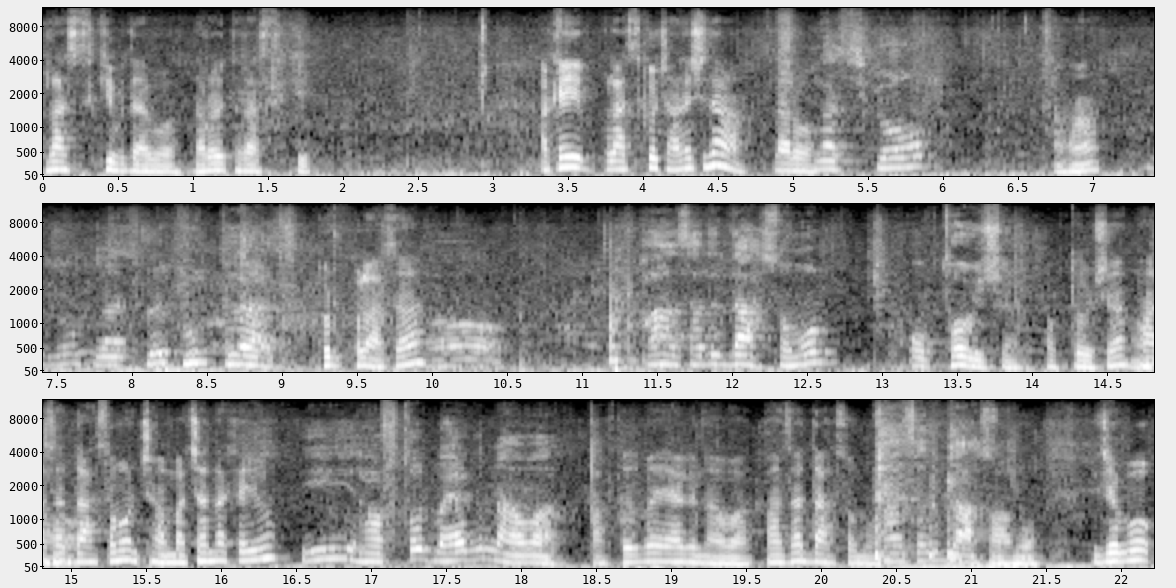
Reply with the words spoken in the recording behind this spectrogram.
пластикӣ буда бо дарои пластикӣ акаи пластико чанде шида даро Пластико. Аҳа Ну, Пластико турк пласт. турк плас а О. 510 сомон обтобиша. обтоиша 510 сомон чанд ба чанд акаё И 70 ба 190. 70 ба 190 510 сомон 510 сомон. фаҳмо инҷа бо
